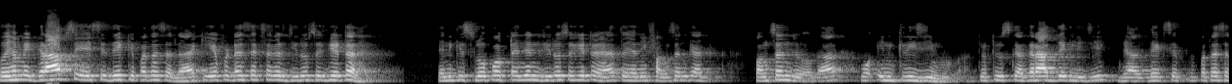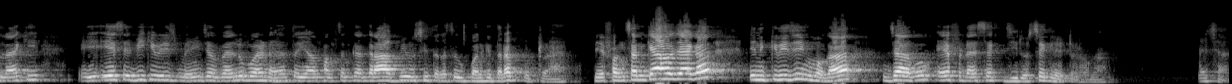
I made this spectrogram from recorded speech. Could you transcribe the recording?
तो हमें ग्राफ से ऐसे देख के पता चल रहा है कि एफ़ डैश एक्स अगर ज़ीरो से ग्रेटर है, यानी कि स्लोप ऑफ़ टेंजेंट ज़ीरो से ग्रेटर है तो यानी फ़ंक्शन का फ़ंक्शन जो होगा, वो इंक्रीजिंग होगा। क्योंकि उसका ग्राफ देख लीजिए ध्यान देख से पता चल है कि ए से बी के बीच में ही जब वैल्यू बढ़ रहा है तो यहाँ फ़ंक्शन का ग्राफ भी उसी तरह से ऊपर की तरफ़ उठ रहा है। ये फ़ंक्शन क्या हो जाएगा? इंक्रीजिंग होगा जब एफ़ डैश एक्स ज़ीरो से ग्रेटर होगा। अच्छा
